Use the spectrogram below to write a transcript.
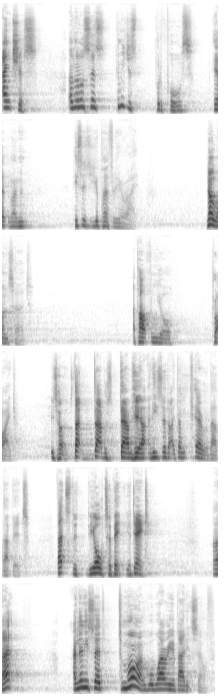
anxious. And the Lord says, Can we just put a pause here at the moment? He says, You're perfectly all right. No one's hurt, apart from your pride. Is hurt. That, that was down here. And he said, I don't care about that bit. That's the, the altar bit. You're dead. All right? And then he said, Tomorrow will worry about itself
